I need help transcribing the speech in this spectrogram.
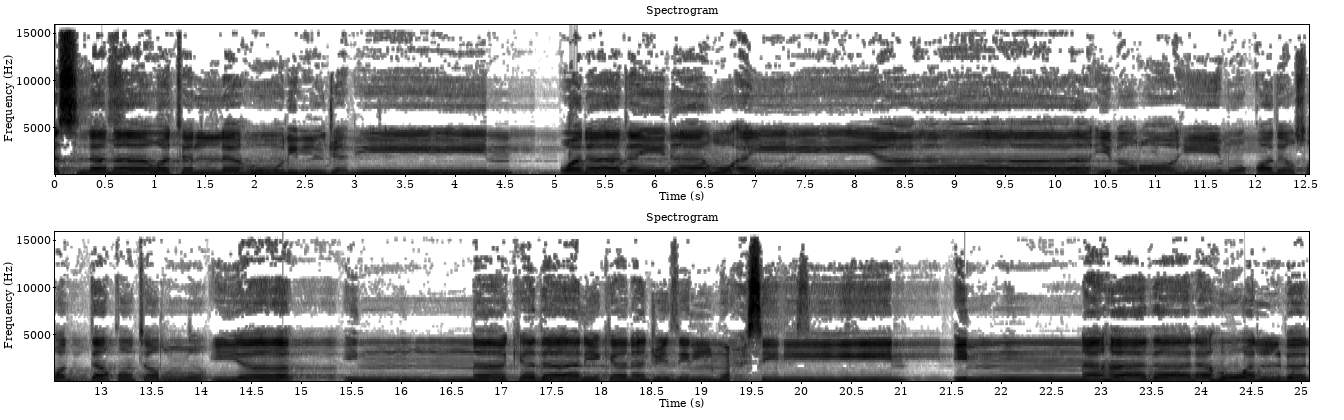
أسلما وتله للجبين. وناديناه أن يا إبراهيم قد صدقت الرؤيا إنا كذلك نجزي المحسنين. إن هذا لهو البلاء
